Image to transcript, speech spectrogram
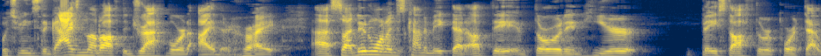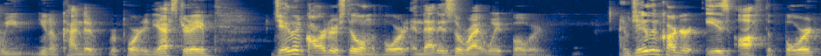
which means the guy's not off the draft board either, right? Uh, so I didn't want to just kind of make that update and throw it in here based off the report that we, you know, kind of reported yesterday. Jalen Carter is still on the board, and that is the right way forward. If Jalen Carter is off the board,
